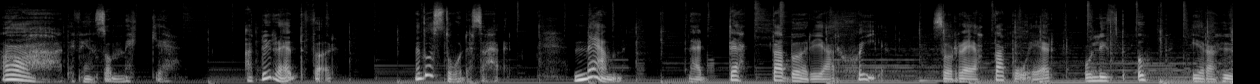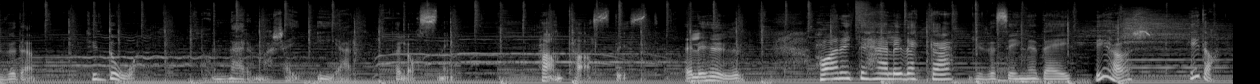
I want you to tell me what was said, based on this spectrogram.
Ah, det finns så mycket att bli rädd för. Men då står det så här. Men när detta börjar ske, så räta på er och lyft upp era huvuden. Ty då, då närmar sig er förlossning. Fantastiskt, eller hur? Ha en riktigt härlig vecka. Gud välsigne dig. Vi hörs. Hejdå!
